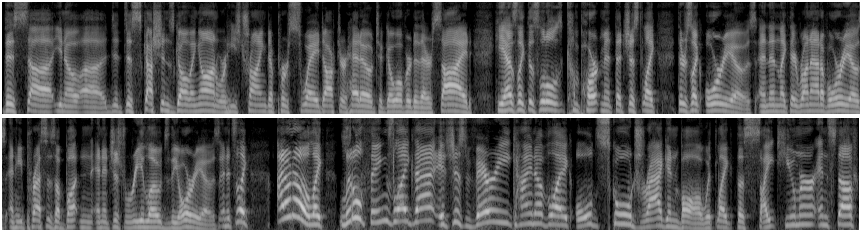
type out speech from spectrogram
this uh you know uh d- discussions going on where he's trying to persuade Dr. Hedo to go over to their side, he has like this little compartment that just like there's like Oreos, and then like they run out of Oreos, and he presses a button and it just reloads the Oreos, and it's like I don't know, like little things like that. It's just very kind of like old school Dragon Ball with like the sight humor and stuff.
